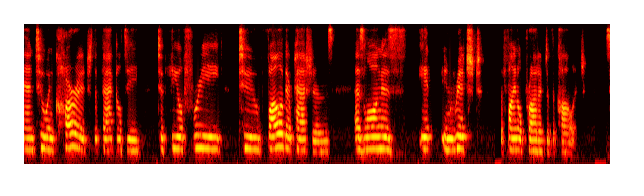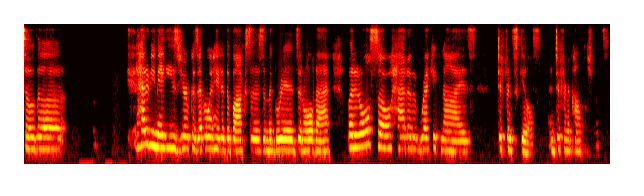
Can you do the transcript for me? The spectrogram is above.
and to encourage the faculty to feel free to follow their passions as long as it enriched the final product of the college. So the it had to be made easier because everyone hated the boxes and the grids and all that, but it also had to recognize different skills and different accomplishments.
